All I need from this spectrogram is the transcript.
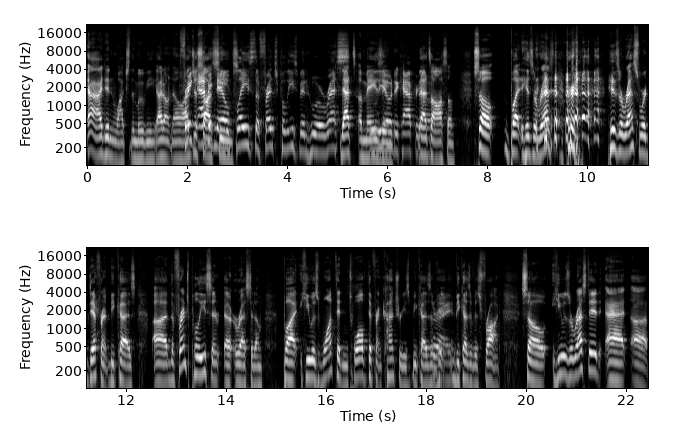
ah, I didn't watch the movie. I don't know. I Frank just saw Abagnale scenes. plays the French policeman who arrests That's amazing. Leo DiCaprio. That's awesome. So, but his arrest, his arrests were different because uh, the French police uh, arrested him, but he was wanted in twelve different countries because of Right. because of his fraud. So he was arrested at. Uh,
